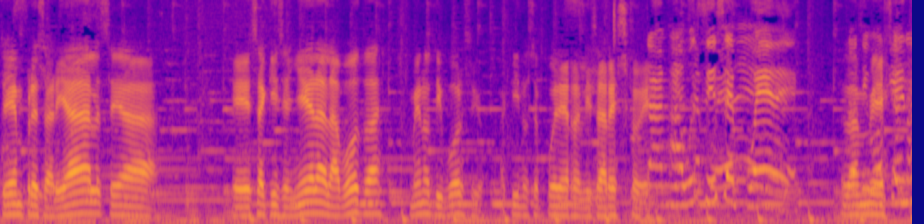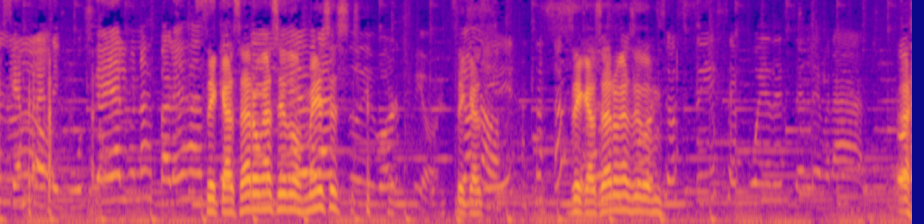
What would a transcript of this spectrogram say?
sea empresarial, sea eh, esa quinceañera, la boda, menos divorcio. Aquí no se puede realizar eso, ¿eh? Aún sí se puede. Los También. no siempre. Si hay algunas parejas Se casaron hace dos meses. Se, Yo cas- no. se casaron hace dos Divorcio sí se puede ¿Por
